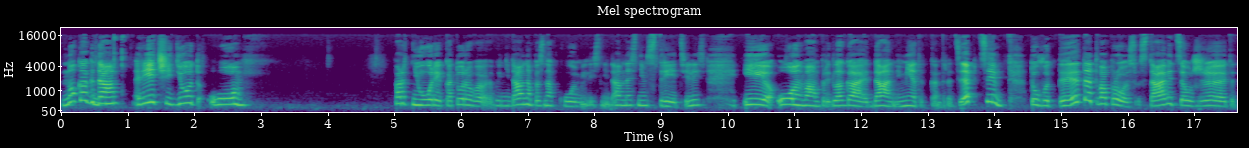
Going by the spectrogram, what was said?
Но когда речь идет о партнере, которого вы недавно познакомились, недавно с ним встретились, и он вам предлагает данный метод контрацепции, то вот этот вопрос ставится уже этот,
